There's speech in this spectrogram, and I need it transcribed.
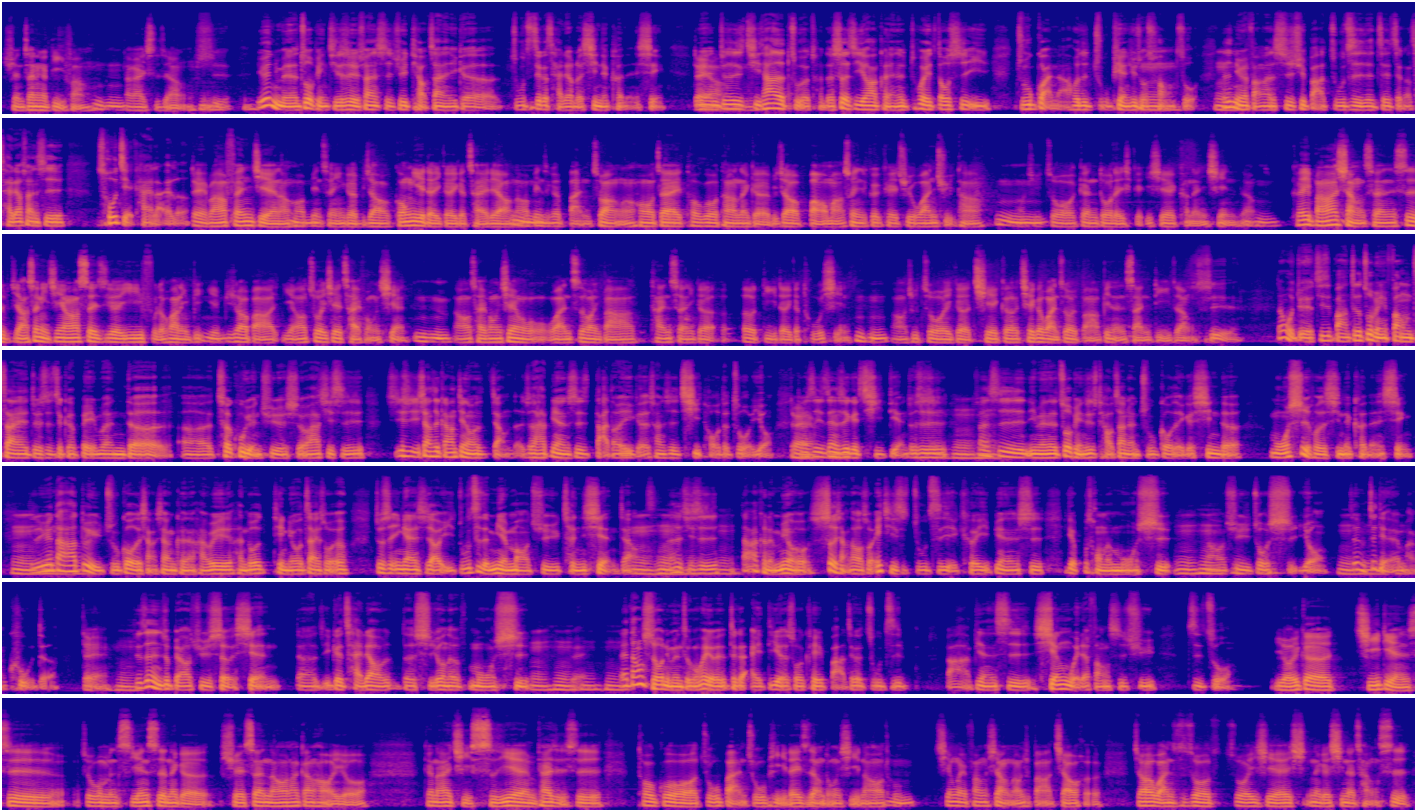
选在那个地方，嗯嗯，大概是这样。是。因为你们的作品其实也算是去挑战一个阻止这个材料的新的可能性。对、啊，就是其他的组的的设计的话，可能会都是以主管啊或者竹片去做创作，但是你们反而是去把竹子的这整个材料算是抽解开来了，对，把它分解，然后变成一个比较工业的一个一个材料，嗯、然后变成一个板状，然后再透过它那个比较薄嘛，所以你就可以去弯曲它，嗯，去做更多的一个一些可能性，这样子、嗯、可以把它想成是，假设你今天要设计一个衣服的话，你必也必须要把它也要做一些裁缝线，嗯嗯，然后裁缝线完之后，你把它摊成一个二 D 的一个图形，嗯嗯，然后去做一个切割，切割完之后把它变成三 D 这样子。是。但我觉得，其实把这个作品放在就是这个北门的呃车库园区的时候，它其实其实像是刚刚建龙讲的，就是它变成是达到一个算是起头的作用，对，但是真的是一个起点，就是算是你们的作品是挑战了足够的一个新的。模式或者新的可能性，嗯，因为大家对于足够的想象，可能还会很多停留在说，呃，就是应该是要以竹子的面貌去呈现这样子。但是其实大家可能没有设想到说，哎，其实竹子也可以变成是一个不同的模式，嗯，然后去做使用，这这点也蛮酷的。对，就真的就不要去设限，呃，一个材料的使用的模式，嗯嗯，对。那当时候你们怎么会有这个 idea 说可以把这个竹子把它变成是纤维的方式去制作？有一个起点是，就我们实验室的那个学生，然后他刚好有跟他一起实验，开始是透过竹板、竹皮类似这种东西，然后从纤维方向，然后去把它胶合，胶合完之后做做一些那个新的尝试，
